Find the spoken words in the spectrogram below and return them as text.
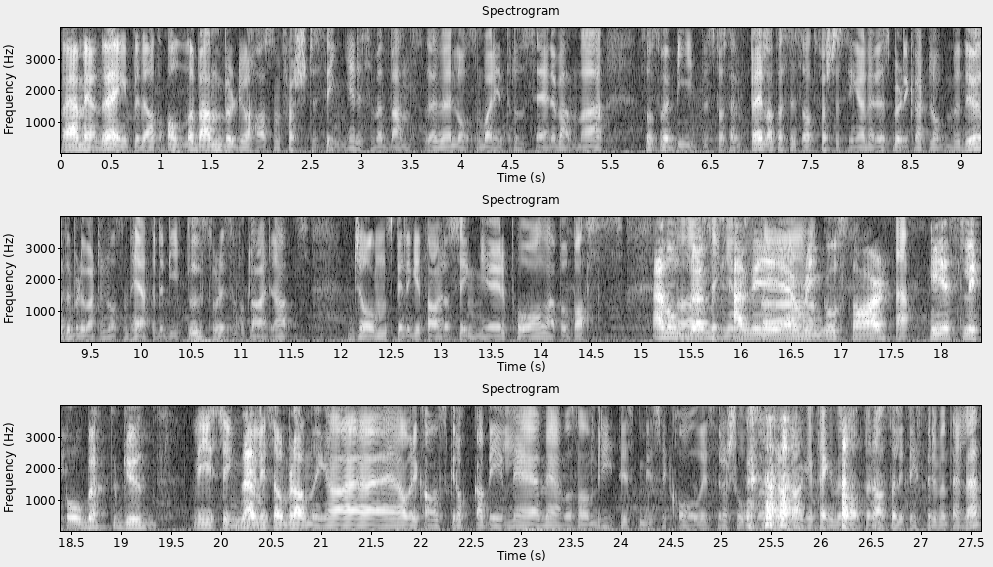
Og jeg mener jo egentlig det at alle band burde jo ha som første singel liksom en en låt som bare introduserer bandet. Sånn som med Beatles, for eksempel. At jeg synes at første singelen deres burde ikke vært Love Me You'. Det burde vært en låt som heter The Beatles, hvor de så forklarer at John spiller gitar og synger, Paul er på bass. And on drums heavy Ringo Starr. Ja. He is little but good. Vi synger Den- sånn blanding av eh, amerikansk rockabilly med noe sånn britisk music hall-inspirasjoner for å lage fengende låter, altså litt eksperimentelle.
